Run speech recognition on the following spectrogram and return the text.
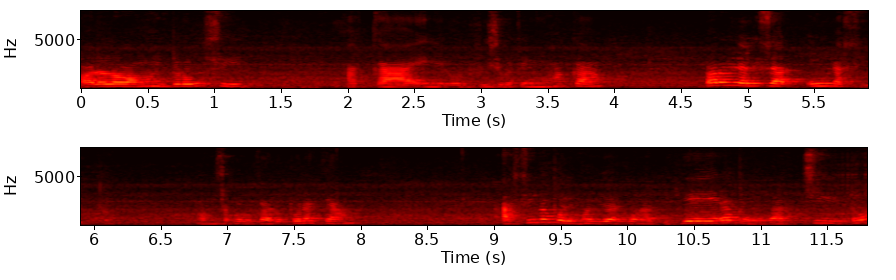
Ahora lo vamos a introducir acá en el orificio que tenemos acá para realizar un lacito. Vamos a colocarlo por acá. Así nos podemos ayudar con la tijera, con un ganchito.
